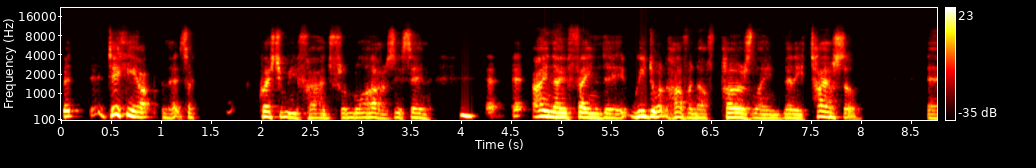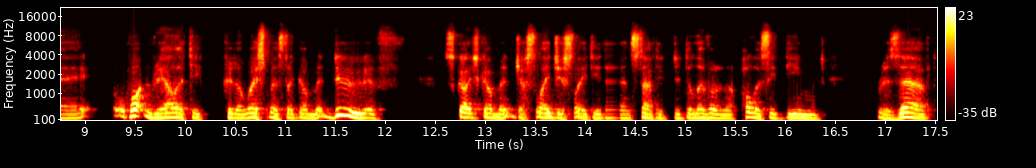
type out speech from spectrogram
But taking up that's a question we've had from Lars. He's saying, mm. I now find the we don't have enough powers line very tiresome. Uh, what in reality could a Westminster government do if Scottish government just legislated and started to deliver on a policy deemed reserved?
